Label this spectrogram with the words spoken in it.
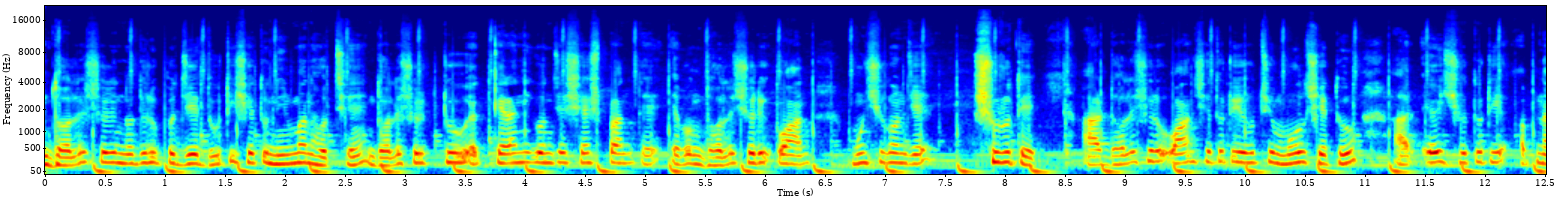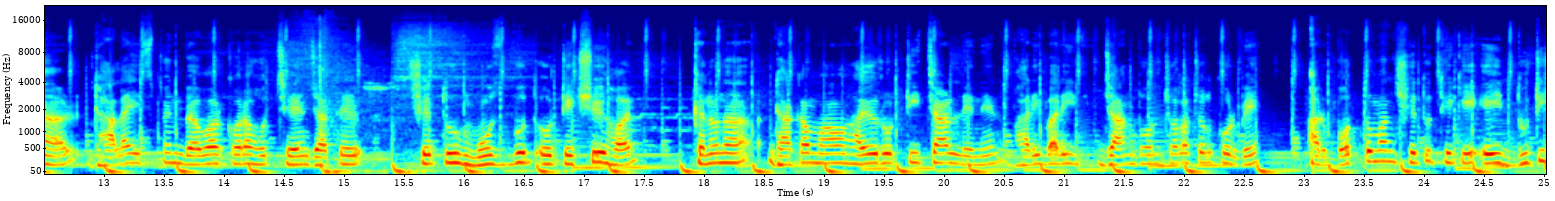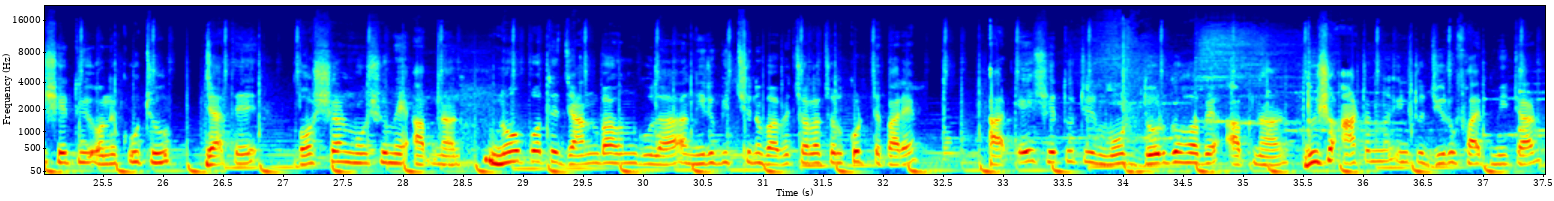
ধলেশ্বরী নদীর উপর যে দুটি সেতু নির্মাণ হচ্ছে, ধলেশ্বরী টু কেরানীগঞ্জের শেষ প্রান্তে এবং ধলেশ্বরী ওয়ান মুন্সীগঞ্জে শুরুতে। আর ধলেশ্বরী ওয়ান সেতুটি হচ্ছে মূল সেতু। আর এই সেতুটি আপনার ঢালাই স্পেন ব্যবহার করা হচ্ছে যাতে সেতু মজবুত ও টেকসই হয়। কেননা ঢাকা মাওয়া হাইওয়ে রোডটি চার লেনের ভারী ভারী যানবাহন চলাচল করবে। আর বর্তমান সেতু থেকে এই দুটি সেতুই অনেক উঁচু, যাতে বর্ষার মৌসুমে আপনার নৌপথে যানবাহনগুলা নিরবিচ্ছিন্নভাবে চলাচল করতে পারে। আর এই সেতুটির মোট দৈর্ঘ্য হবে আপনার দুশো আটান্ন ইন্টু জিরো ফাইভ মিটার।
